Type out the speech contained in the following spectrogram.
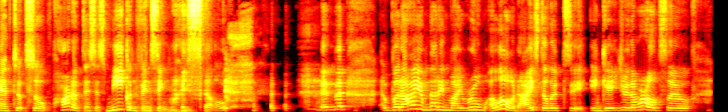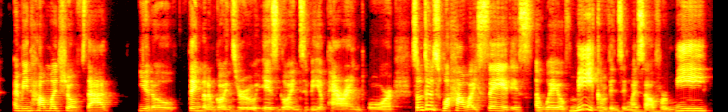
and to, so part of this is me convincing myself and then but I am not in my room alone. I still have to engage with the world. So, I mean, how much of that, you know, thing that I'm going through is going to be apparent, or sometimes well, how I say it is a way of me convincing myself or me,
